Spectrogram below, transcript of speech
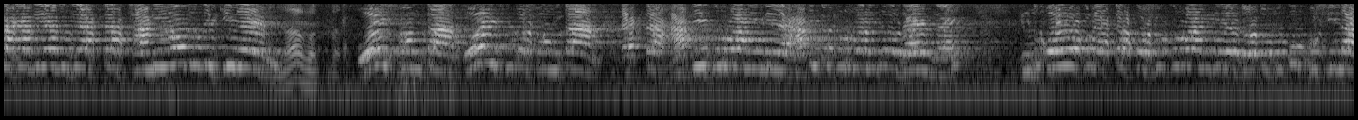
টাকা দিয়ে যদি একটা স্থানীয় যদি কিনেন ওই সন্তান ওই ছোট সন্তান একটা হাতি কুরবানি দিলে হাতি তো কুরবানি তো জায়েজ নাই কিন্তু ওই রকম একটা পশু কুরবানি দিলে যতটুকু খুশি না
